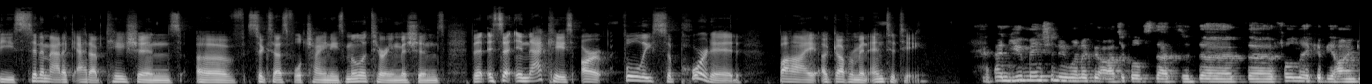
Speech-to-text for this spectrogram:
the cinematic adaptations of successful Chinese military missions that in that case are fully supported by a government entity. And you mentioned in one of your articles that the, the filmmaker behind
